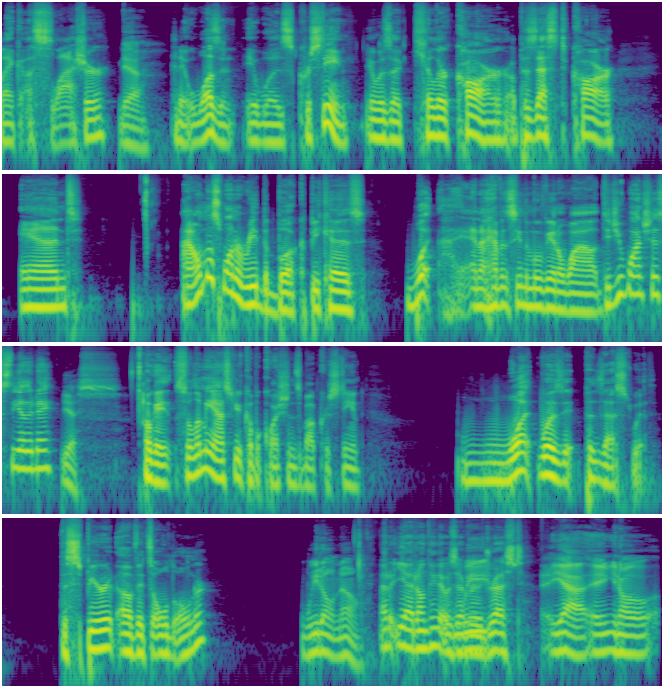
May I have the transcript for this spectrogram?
like a slasher, Yeah. and it wasn't. It was Christine. It was a killer car, a possessed car. And I almost want to read the book because what, and I haven't seen the movie in a while. Did you watch this the other day? Yes. Okay, so let me ask you a couple questions about Christine. What was it possessed with? The spirit of its old owner? We don't know. I don't, yeah, I don't think that was ever We- addressed. Yeah. uh, You know,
